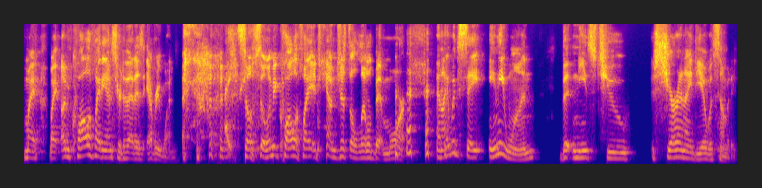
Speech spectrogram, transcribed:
my my unqualified answer to that is everyone. Right. so so let me qualify it down just a little bit more. and I would say anyone that needs to share an idea with somebody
